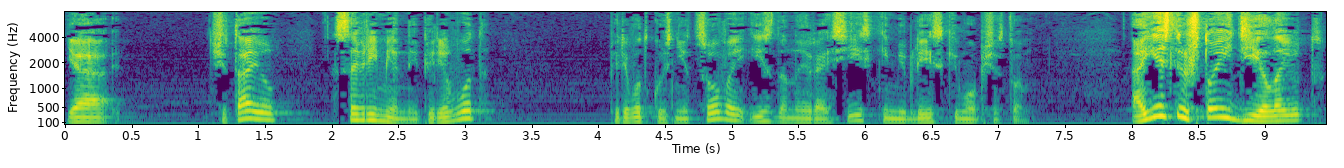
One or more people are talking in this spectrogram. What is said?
Я читаю современный перевод, перевод Кузнецовой, изданный Российским библейским обществом. А если что и делают,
